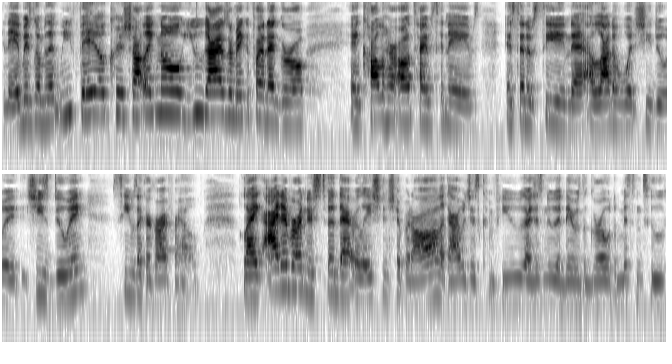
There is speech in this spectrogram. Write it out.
and everybody's gonna be like, "We failed, Chrisean." Like, no, you guys are making fun of that girl and calling her all types of names instead of seeing that a lot of what she doing, she's doing, seems like a cry for help. Like, I never understood that relationship at all. Like, I was just confused. I just knew that there was a girl with a missing tooth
